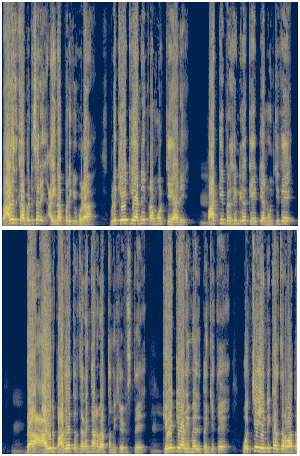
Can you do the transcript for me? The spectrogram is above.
రాలేదు కాబట్టి సరే అయినప్పటికీ కూడా ఇప్పుడు కేటీఆర్ని ప్రమోట్ చేయాలి. పార్టీ ప్రెసిడెంట్గా కేటీఆర్ని ఉంచితే దా ఆయన పాదయాత్ర తెలంగాణ వ్యాప్తంగా చేపిస్తే కేటీఆర్ ఇమేజ్ పెంచితే వచ్చే ఎన్నికల తర్వాత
